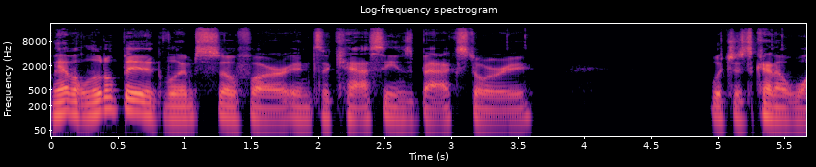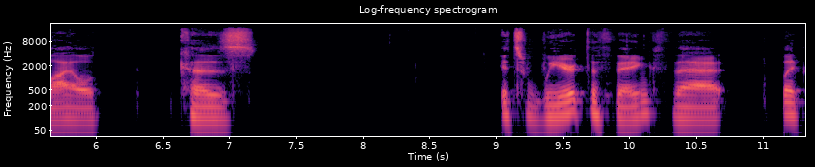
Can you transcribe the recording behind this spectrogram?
we have a little bit of glimpse so far into Cassian's backstory, which is kind of wild because it's weird to think that like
